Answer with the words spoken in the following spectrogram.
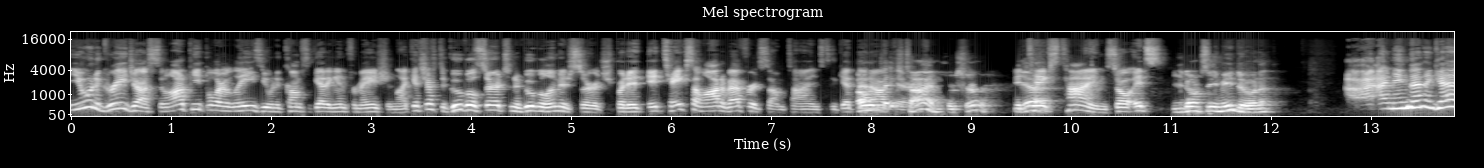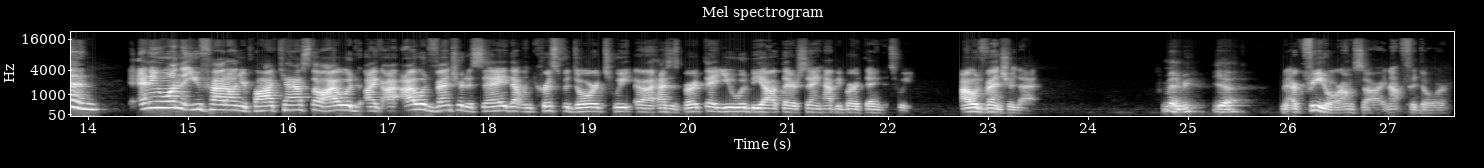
you would agree, Justin. A lot of people are lazy when it comes to getting information. Like it's just a Google search and a Google image search, but it, it takes a lot of effort sometimes to get that oh, out there. It takes time for sure. It yeah. takes time. So it's you don't see me doing it. I, I, mean, then again, anyone that you've had on your podcast, though, I would I, I would venture to say that when Chris Fedor tweet uh, has his birthday, you would be out there saying happy birthday in a tweet. I would venture that. Maybe, yeah. Or Fedor, I'm sorry, not Fedor.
